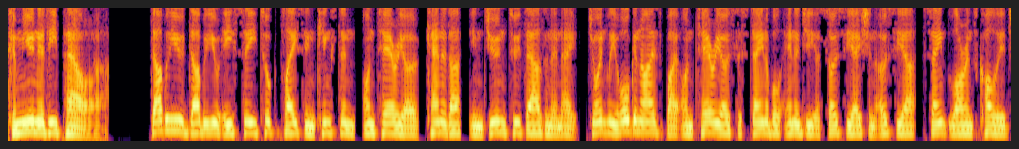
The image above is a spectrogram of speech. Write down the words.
"'Community Power' WWEC took place in Kingston, Ontario, Canada, in June 2008, jointly organised by Ontario Sustainable Energy Association OSEA, St. Lawrence College,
